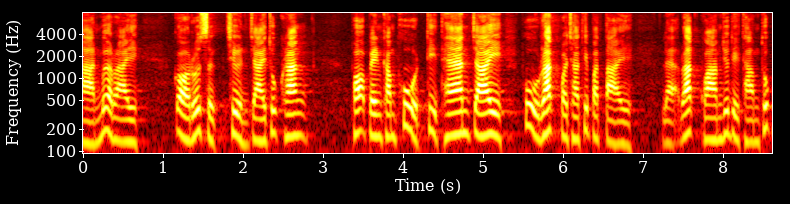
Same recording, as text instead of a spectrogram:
อ่านเมื่อไร ก็รู้สึกชื่นใจทุกครั้ง เพราะเป็นคำพูดที่แทนใจผู้รักประชาธิปไตย และรักความยุติธรรมทุก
